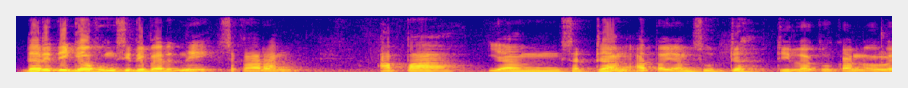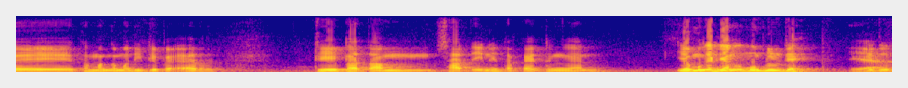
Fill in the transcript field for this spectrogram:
dari tiga fungsi DPR ini sekarang apa yang sedang atau yang sudah dilakukan oleh teman-teman di DPR di Batam saat ini terkait dengan ya mungkin yang umum dulu deh Ya. gitu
